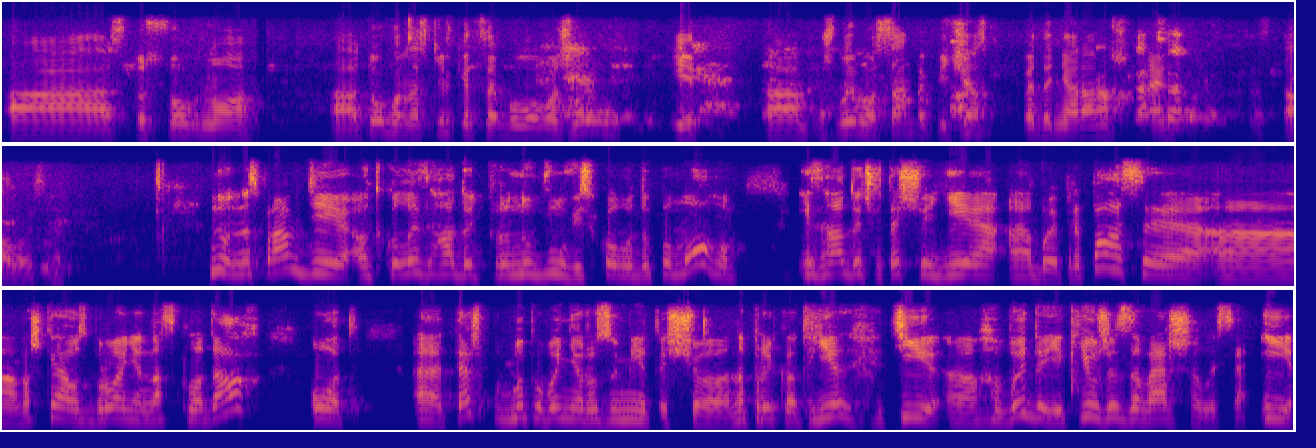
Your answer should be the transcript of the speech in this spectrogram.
а, стосовно а, того, наскільки це було важливо, і а, можливо саме під час проведення Рамштайну це сталося. Ну насправді, от коли згадують про нову військову допомогу і згадують те, що є е, боєприпаси, е, важке озброєння на складах. От е, теж ми повинні розуміти, що, наприклад, є ті е, види, які вже завершилися, і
